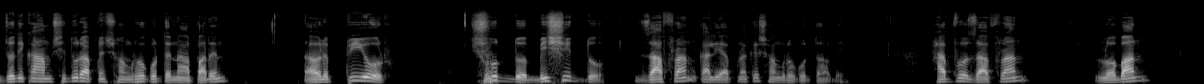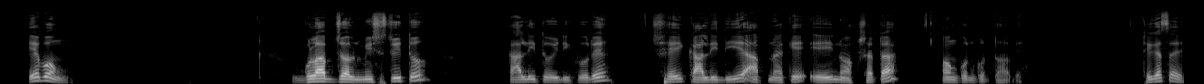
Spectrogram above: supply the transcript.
যদি কাম সিঁদুর আপনি সংগ্রহ করতে না পারেন, তাহলে প্রিয়র, শুদ্ধ, বিশুদ্ধ জাফরান কালি আপনাকে সংগ্রহ করতে হবে। হাফো জাফরান, লবান এবং গোলাপ জল মিশ্রিত কালি তৈরি করে সেই কালি দিয়ে আপনাকে এই নকশাটা অঙ্কন করতে হবে। ঠিক আছে?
